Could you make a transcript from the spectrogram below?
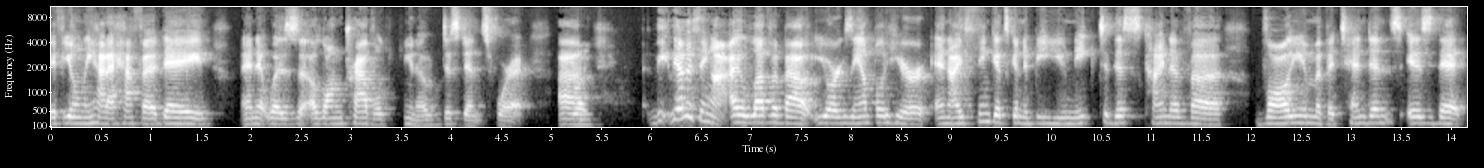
if you only had a half a day and it was a long travel, you know, distance for it. Um, Right. the, the other thing I love about your example here, and I think it's going to be unique to this kind of uh, volume of attendance, is that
